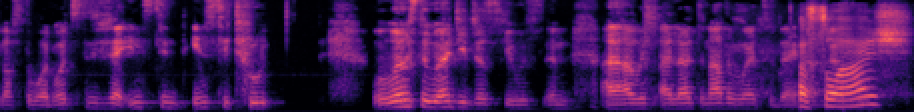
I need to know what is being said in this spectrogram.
lost the word. What's the instant institute? What was the word you just used? And I, I was I learned another word today. Assuage.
